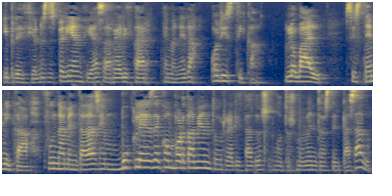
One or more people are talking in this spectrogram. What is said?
y predicciones de experiencias a realizar de manera holística, global, sistémica, fundamentadas en bucles de comportamiento realizados en otros momentos del pasado.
